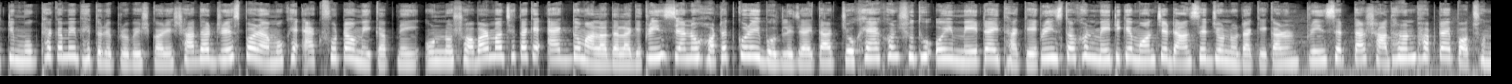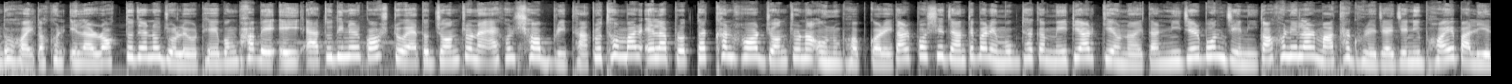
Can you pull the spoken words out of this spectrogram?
একটি মুখ ঢাকা মেয়ে ভেতরে প্রবেশ করে। সাদা ড্রেস পরা মুখে এক ফোঁটাও মেকআপ নেই। অন্য সবার মাঝে তাকে একদম আলাদা লাগে। প্রিন্স যেন হঠাৎ করেই বদলে যায়। তার চোখে এখন শুধু ওই মেয়েটাই থাকে। প্রিন্স তখন মেয়েটিকে মঞ্চে ডান্সের জন্য ডাকে, কারণ প্রিন্সের তার সাধারণ ভাবটাই পছন্দ হয়। তখন এলার রক্ত যেন জ্বলে ওঠে এবং ভাবে, এই এতদিনের কষ্ট, এত যন্ত্রণা, এখন সব বৃথা। প্রথমবার এলা প্রত্যাখ্যান হওয়ার যন্ত্রণা অনুভব করে। তারপর সে জানতে পারে মুখ ঢাকা মেয়েটি আর কেউ নয়, তার নিজের বোন জেনি। তখন এলার মাথা ঘুরে যায়, জেনি ভয়ে পালিয়ে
